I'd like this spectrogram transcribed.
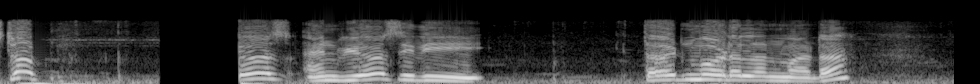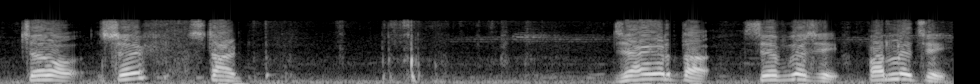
stop viewers and viewers ఇది థర్డ్ మోడల్ అనమాట చలో సేఫ్ స్టార్ట్ జాగ్రత్త సేఫ్గా చేయి. పర్లేదు చేయి.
